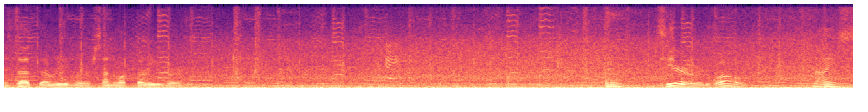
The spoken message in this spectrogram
Is that the river? Sunwapta River. It's here already. Wow. Nice.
